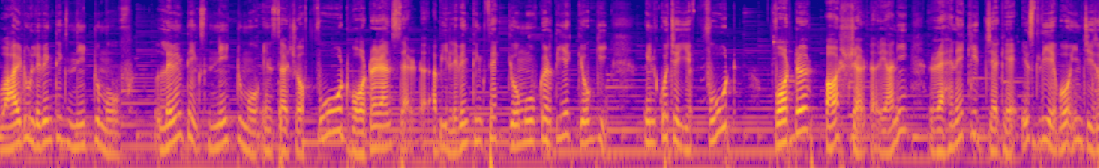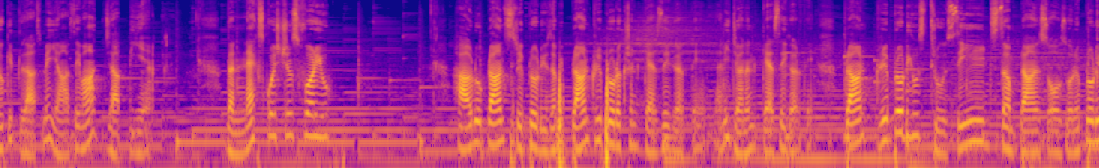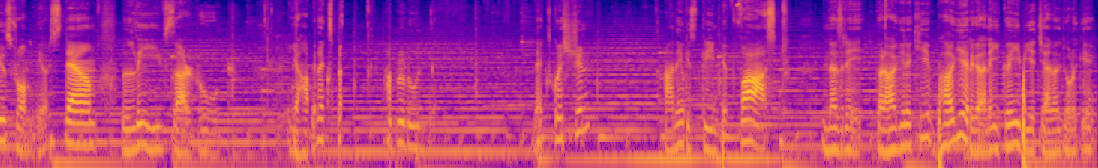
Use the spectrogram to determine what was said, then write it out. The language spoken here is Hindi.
Why do living things need to move living things need to move in search of food water and shelter अभी लिविंग थिंग्स है, क्यों मूव करती है? क्योंकि इनको चाहिए फ़ूड वाटर और शेल्टर यानी रहने की जगह। इसलिए वो इन चीज़ों की तलाश में यहाँ से वहाँ जाती हैं। The next question for you how do plants reproduce अभी प्लांट रिप्रोडक्शन कैसे करते हैं? यानी जनन कैसे करते हैं? Plant reproduce through seeds some plants also reproduce from their stem leaves और रूट यहाँ पे प्रोड्यूस नेक्स्ट क्वेश्चन आने की स्क्रीन पे फास्ट नज़रें गड़ा के रखिए भागिए रगा नहीं, कहीं भी ये चैनल जोड़ के।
